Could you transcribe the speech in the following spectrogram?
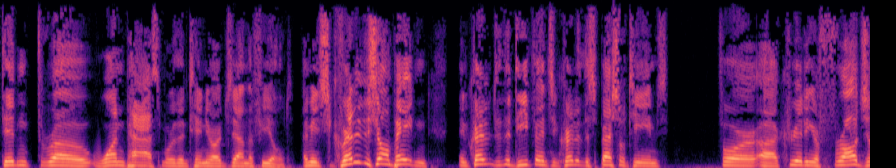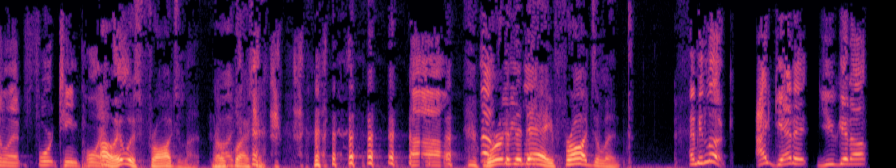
didn't throw one pass more than 10 yards down the field. I mean, credit to Sean Payton and credit to the defense and credit to the special teams for uh, creating a fraudulent 14 points. Oh, it was fraudulent. No question. Uh, Word of the day, fraudulent. I mean, look, I get it. You get up,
